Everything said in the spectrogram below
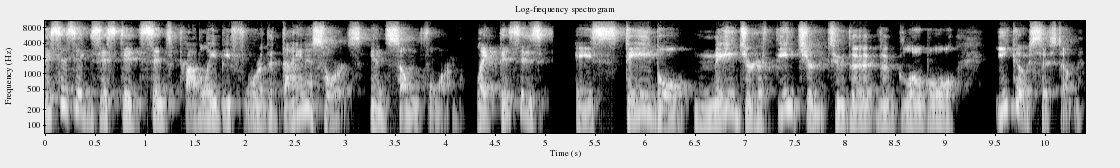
This has existed since probably before the dinosaurs in some form. Like this is a stable major feature to the, the global ecosystem.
